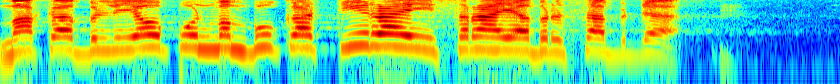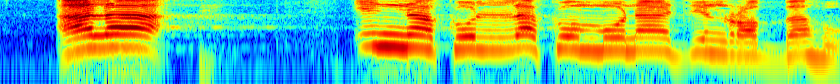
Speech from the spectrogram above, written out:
Maka beliau pun membuka tirai seraya bersabda, Ala inna kullakum munajin rabbahu.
